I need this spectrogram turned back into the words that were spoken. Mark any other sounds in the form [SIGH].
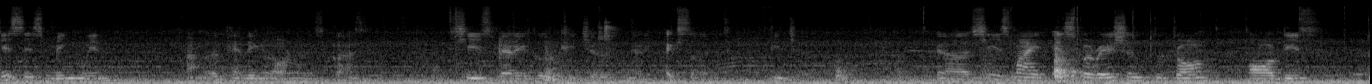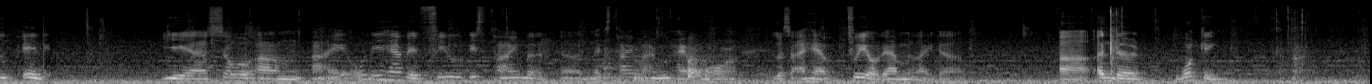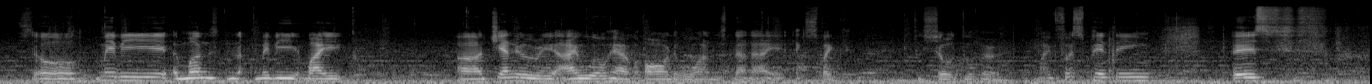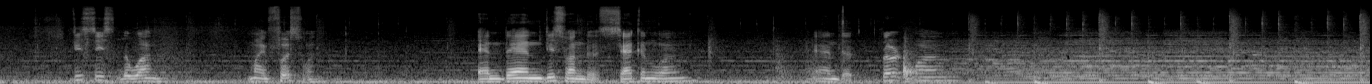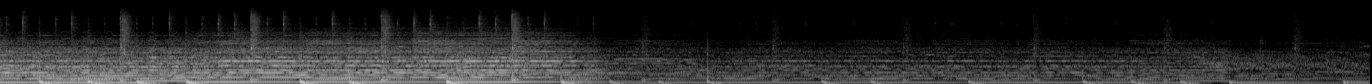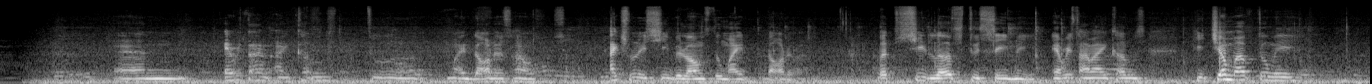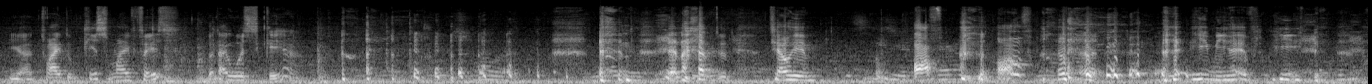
This is Minh Nguyen. I'm attending Lorna's class. She's very good teacher, very excellent teacher. Uh, she is my inspiration to draw all this, to paint. Yeah, so um, I only have a few this time, but uh, next time I will have more because I have three of them like uh, uh, under working. So maybe a month, maybe by uh, January, I will have all the ones that I expect to show to her. My first painting is, this is the one, my first one. And then this one, the second one. And the third one. Every time I come to my daughter's house, actually she belongs to my daughter, but she loves to see me. Every time I come, he jump up to me, yeah, try to kiss my face, but I was scared. and, [LAUGHS] then I have to tell him, off, [LAUGHS] off. [LAUGHS] he behaved, he,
